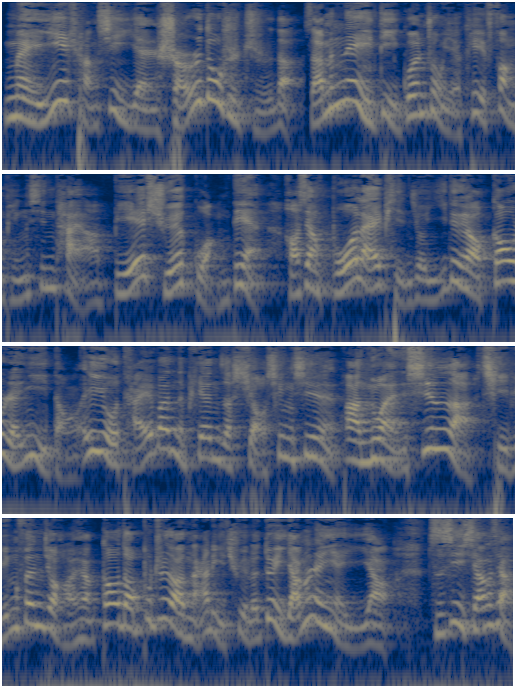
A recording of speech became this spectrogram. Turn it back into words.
每一场戏眼神儿都是直的，咱们内地观众也可以放平心态啊，别学广电，好像舶来品就一定要高人一等。哎呦，台湾的片子小清新啊，暖心了，起评分就好像高到不知道哪里去了。对洋人也一样，仔细想想，《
